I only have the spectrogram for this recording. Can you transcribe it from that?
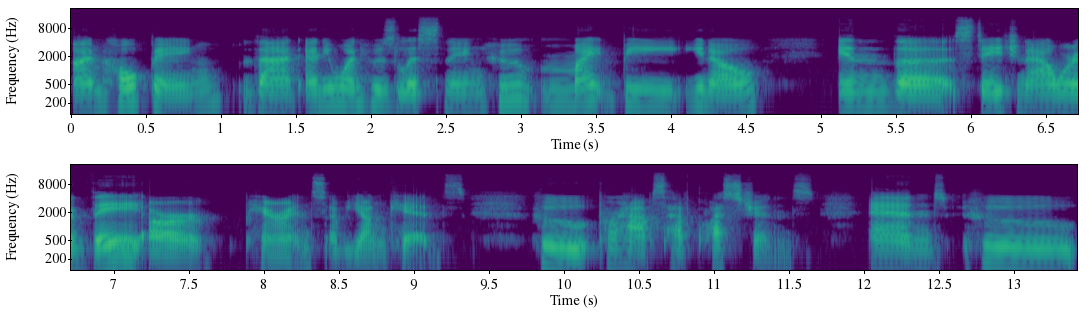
I'm hoping that anyone who's listening who might be, you know, in the stage now where they are parents of young kids who perhaps have questions and who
